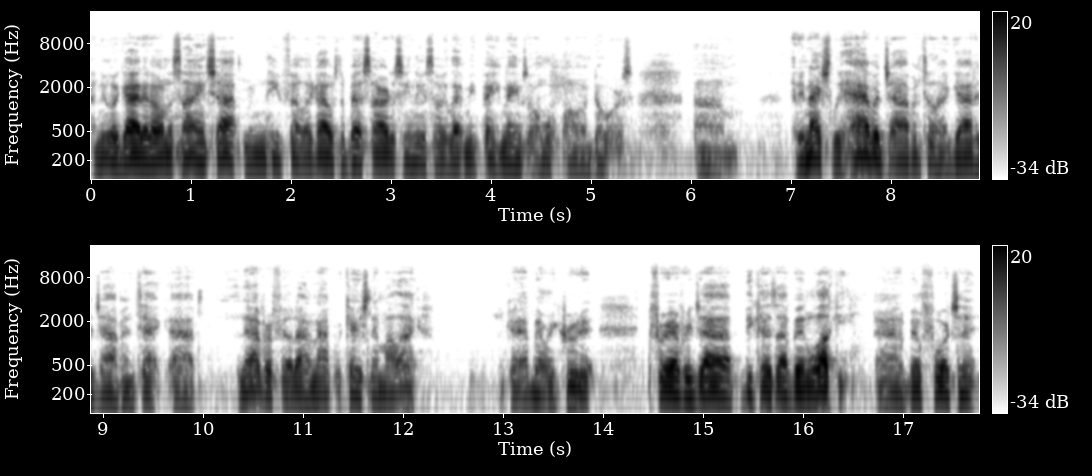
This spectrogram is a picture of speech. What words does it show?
I knew a guy that owned a sign shop, and he felt like I was the best artist he knew, so he let me paint names on on doors. Um, I didn't actually have a job until I got a job in tech. I never filled out an application in my life. Okay, I've been recruited for every job because I've been lucky and I've been fortunate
